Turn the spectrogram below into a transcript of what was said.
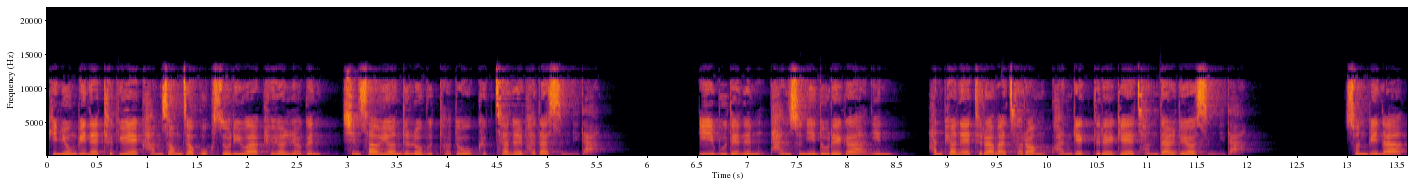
김용빈의 특유의 감성적 목소리와 표현력은 심사위원들로부터도 극찬을 받았습니다. 이 무대는 단순히 노래가 아닌 한편의 드라마처럼 관객들에게 전달되었습니다. 손비나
